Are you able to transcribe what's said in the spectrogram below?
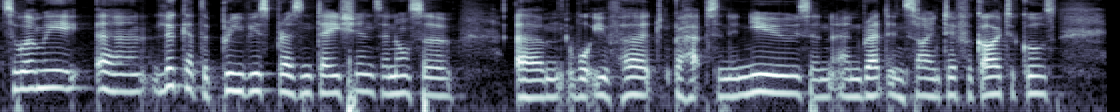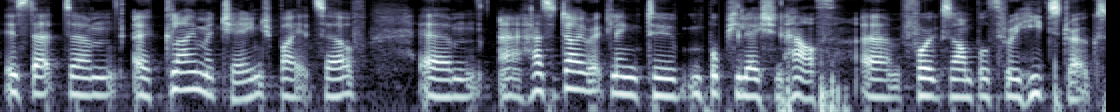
So when we uh, look at the previous presentations and also um, what you've heard perhaps in the news and, and read in scientific articles is that um, climate change by itself um, uh, has a direct link to population health, um, for example, through heat strokes.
